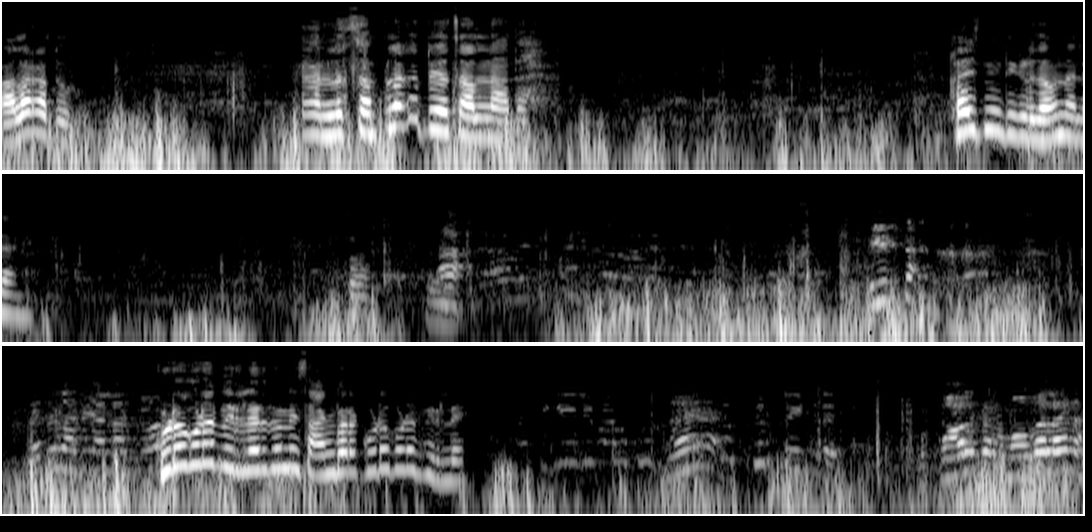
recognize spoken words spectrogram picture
आला का तू? आणलं संपला का तुझ्या चालणं आता? काहीच नाही तिकडे जाऊन आले आम्ही. कुठं कुठं फिरले रे तुम्ही? सांग बरं कुठं कुठं फिरले? कॉल कर मोबाईल आहे ना.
